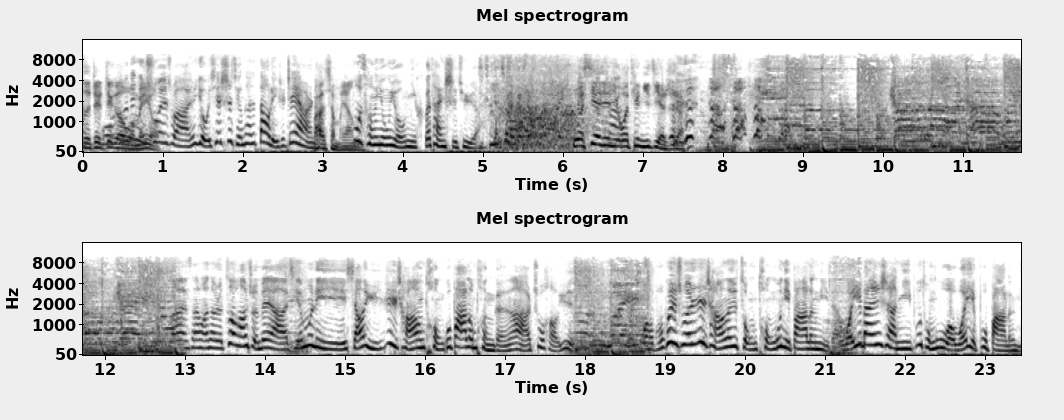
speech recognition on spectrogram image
思，这这个我跟没有你说一说啊，有些事情它的道理是这样的，啊什么样的不曾拥有，你何谈失去啊？我谢谢你，我听你解释。三环他说做好准备啊，节目里小雨日常捅咕扒楞捧哏啊，祝好运。我不会说日常的总捅咕你扒楞你的，我一般是啊，你不捅咕我，我也不扒楞你。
